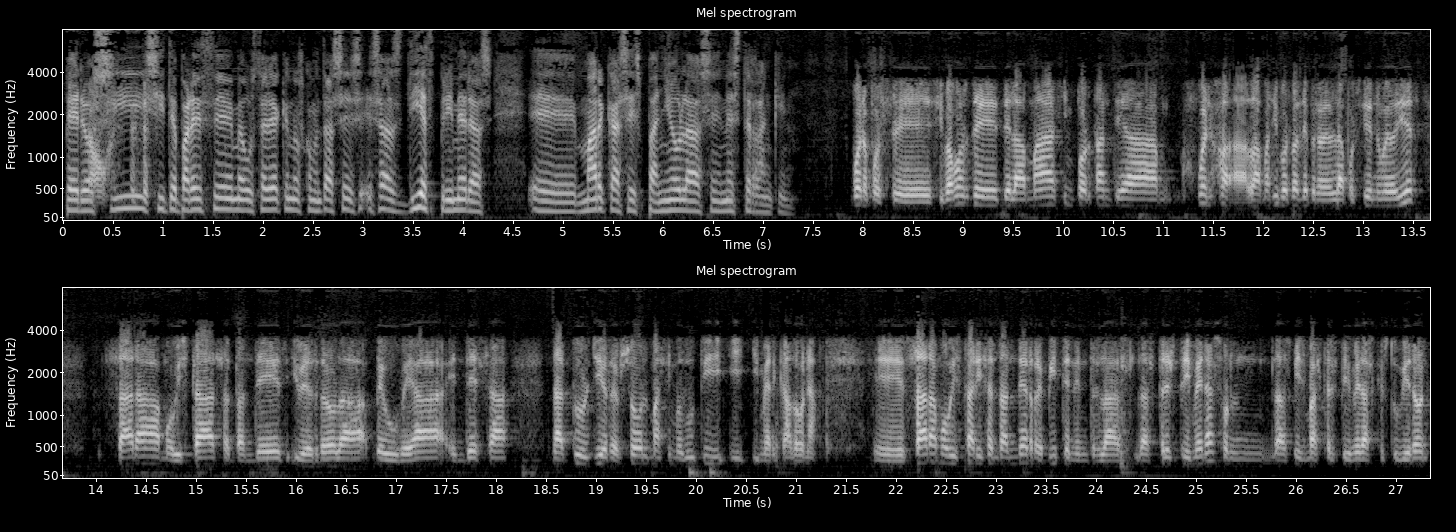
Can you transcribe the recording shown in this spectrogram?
pero sí, si te parece, me gustaría que nos comentases esas 10 primeras eh, marcas españolas en este ranking. Bueno, pues eh, si vamos de, la más importante a, bueno, a la más importante, pero en la posición número 10, Zara, Movistar, Santander, Iberdrola, BVA, Endesa, Naturgy, Repsol, Massimo Dutti y, Mercadona. Eh, Zara, Movistar y Santander repiten entre las, tres primeras, son las mismas tres primeras que estuvieron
